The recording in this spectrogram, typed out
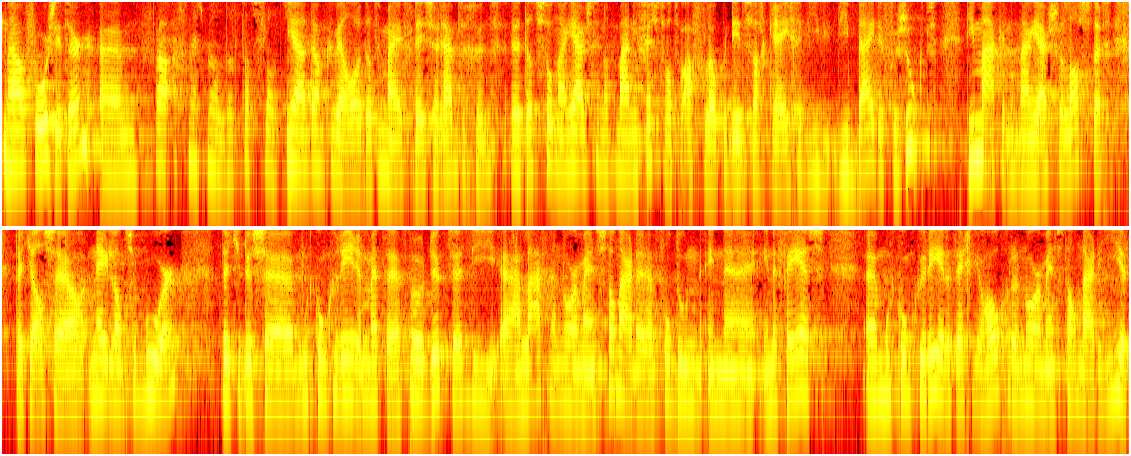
Nou, voorzitter. ehm, Mevrouw Agnes Mulder, tot slot. Ja, dank u wel eh, dat u mij even deze ruimte gunt. Eh, dat stond nou juist in dat manifest wat we afgelopen dinsdag kregen. Die, die beide verzoekt, die maken het nou juist zo lastig. Dat je als eh, Nederlandse boer, dat je dus moet concurreren met producten die aan lagere normen en standaarden voldoen in, in de VS. moet concurreren tegen je hogere normen en standaarden hier.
